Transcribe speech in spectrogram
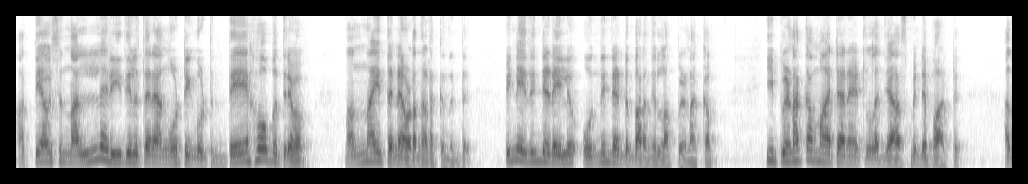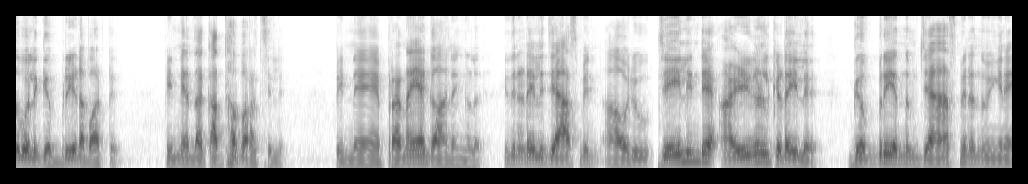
അത്യാവശ്യം നല്ല രീതിയിൽ തന്നെ അങ്ങോട്ടും ഇങ്ങോട്ടും ദേഹോപദ്രവം നന്നായി തന്നെ അവിടെ നടക്കുന്നുണ്ട്. പിന്നെ ഇതിന്റെ ഇടയിൽ ഒന്നും രണ്ടും പറഞ്ഞുള്ള പിണക്കം. ഈ പിണക്കം മാറ്റാനായിട്ടുള്ള ജാസ്മിന്റെ പാട്ട് അതുപോലെ ഗബ്രിയുടെ പാട്ട് പിന്നെ എന്താ കഥ പറച്ചിൽ പിന്നെ പ്രണയഗാനങ്ങൾ ഇതിനിടയിൽ ജാസ്മിൻ ആ ഒരു ജയിലിന്റെ അഴികൾക്കിടയിൽ ഗബ്രി എന്നും ജാസ്മിൻ എന്നും ഇങ്ങനെ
